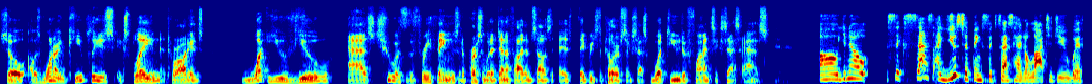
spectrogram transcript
So I was wondering, can you please explain to our audience what you view as two of the three things that a person would identify themselves as they've reached the pillar of success. What do you define success as? Oh, you know, success, I used to think success had a lot to do with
